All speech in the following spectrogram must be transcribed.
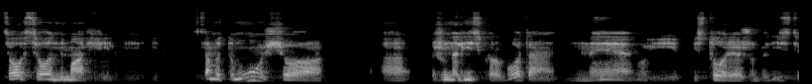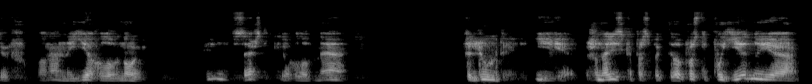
цього всього нема в фільмі. Саме тому, що е, журналістська робота не ну і історія журналістів, вона не є головною. Фільм все ж таки головне це люди. І журналістська перспектива просто поєднує,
